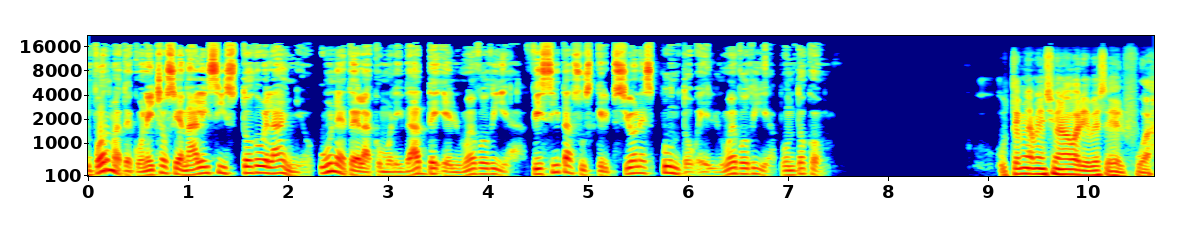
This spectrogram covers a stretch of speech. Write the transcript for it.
Infórmate con hechos y análisis todo el año. Únete a la comunidad de El Nuevo Día. Visita suscripciones.elnuevodía.com. Usted me ha mencionado varias veces el FUA.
